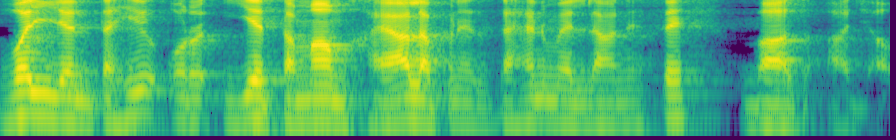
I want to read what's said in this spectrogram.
ولینتہی اور یہ تمام خیال اپنے ذہن میں لانے سے باز آ جاؤ۔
